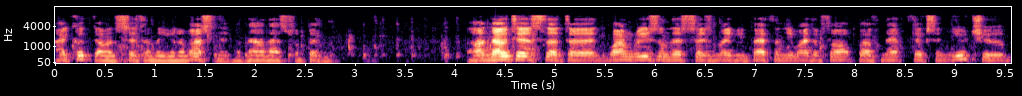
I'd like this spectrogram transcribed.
I could go and sit in the university, but now that's forbidden. Uh, notice that uh, one reason this is maybe better than you might have thought, both Netflix and YouTube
